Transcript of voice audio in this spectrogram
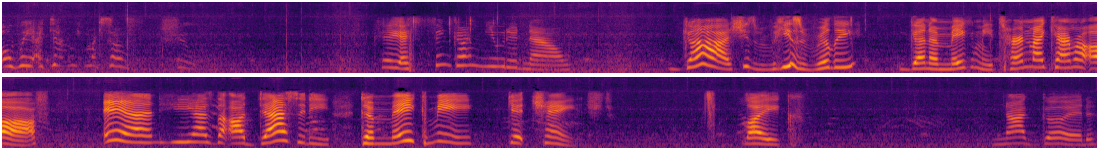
Oh wait, I didn't mute myself. Shoot. Okay, I think I'm muted now. Gosh, he's he's really gonna make me turn my camera off. And he has the audacity to make me get changed. Like, not good.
